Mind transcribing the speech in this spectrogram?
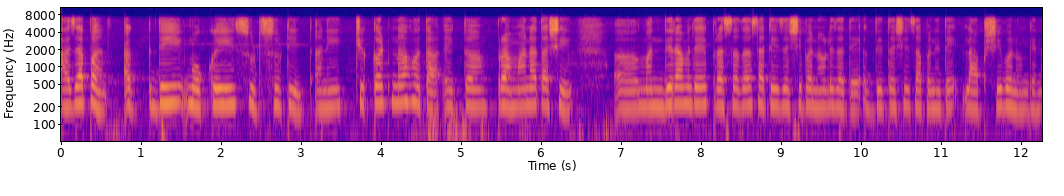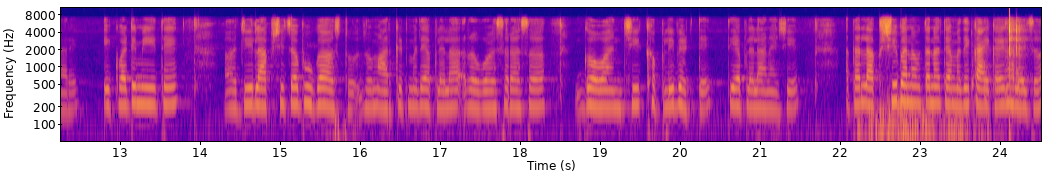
आज आपण अगदी मोकळी सुटसुटीत आणि चिकट न होता एकदम प्रमाणात अशी मंदिरामध्ये प्रसादासाठी जशी बनवली जाते अगदी तशीच आपण इथे लापशी बनवून घेणार आहे. एक वाटी मी इथे जी लापशीचा भुगा असतो जो मार्केटमध्ये आपल्याला रवळसर असं गव्हांची खपली भेटते ती आपल्याला आणायची आहे. आता लापशी बनवताना त्यामध्ये काय काय घालायचं?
